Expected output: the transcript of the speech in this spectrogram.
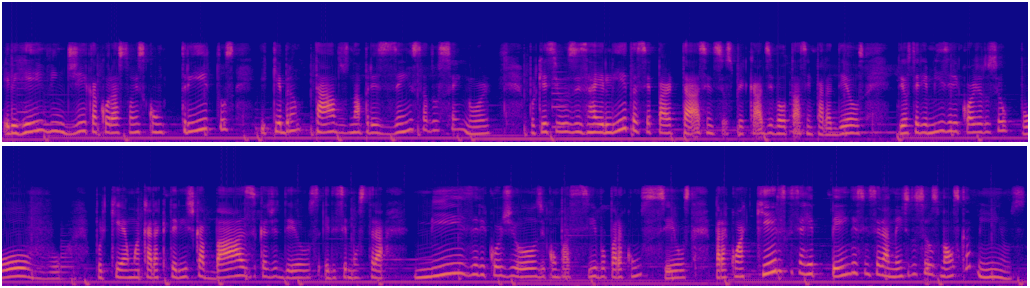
ele reivindica corações contritos e quebrantados na presença do Senhor. Porque se os israelitas se apartassem de seus pecados e voltassem para Deus, Deus teria misericórdia do seu povo, porque é uma característica básica de Deus, ele se mostrar misericordioso e compassivo para com os seus, para com aqueles que se arrependem sinceramente dos seus maus caminhos.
